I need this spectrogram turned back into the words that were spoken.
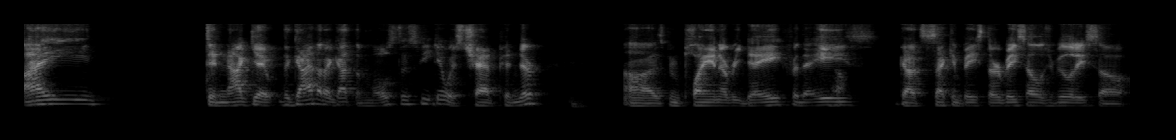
I did not get the guy that I got the most this weekend was Chad Pinder. Uh, has been playing every day for the A's. Got second base, third base eligibility, so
